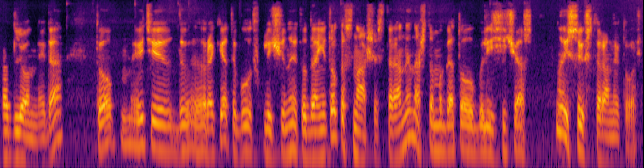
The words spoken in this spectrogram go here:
продленный, да, то эти ракеты будут включены туда не только с нашей стороны, на что мы готовы были сейчас, но и с их стороны тоже.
